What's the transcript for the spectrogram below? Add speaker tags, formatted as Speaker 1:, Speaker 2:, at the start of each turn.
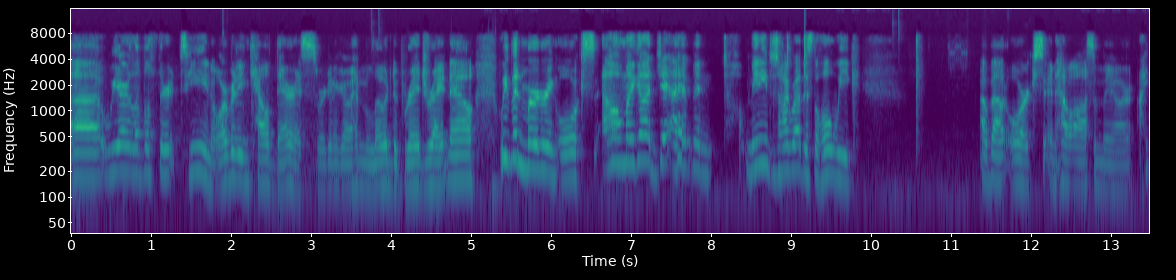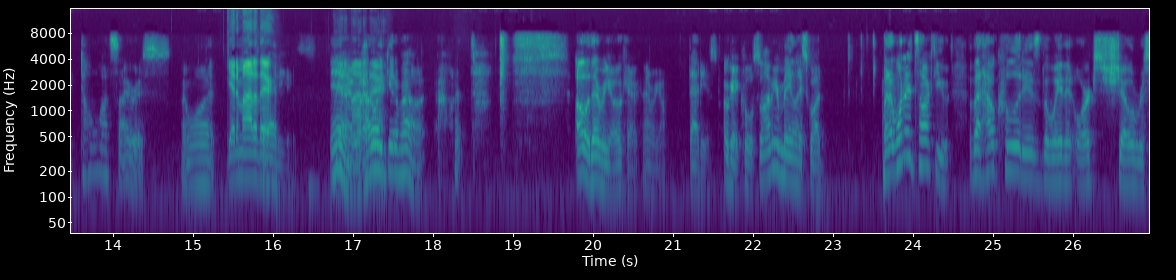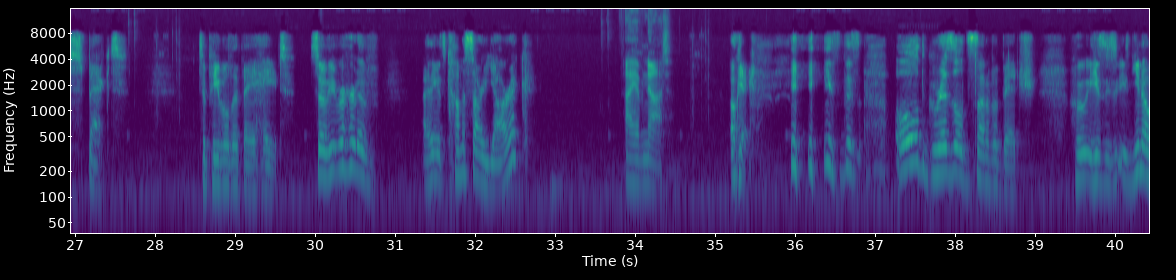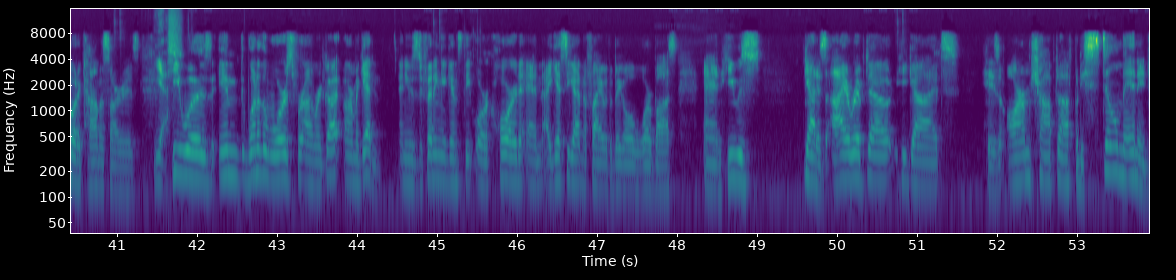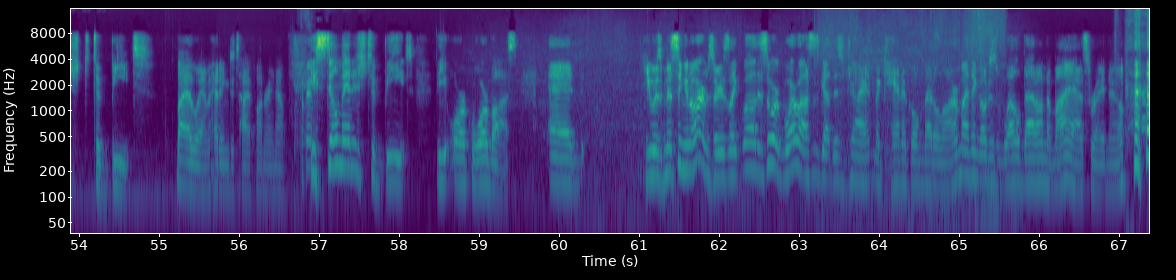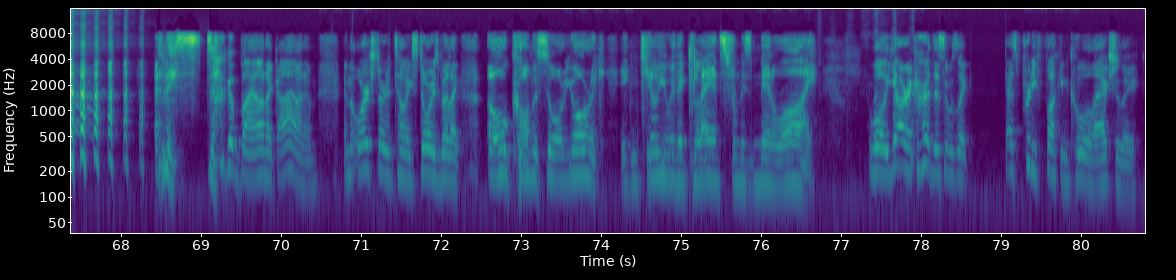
Speaker 1: uh, we are level 13, orbiting Calderis. We're gonna go ahead and load the bridge right now. We've been murdering orcs. Oh my god, Jay, I have been t- meaning to talk about this the whole week about orcs and how awesome they are. I don't want Cyrus. I want
Speaker 2: Get him out of there.
Speaker 1: Thaddeus. Yeah,
Speaker 2: him out
Speaker 1: how
Speaker 2: of
Speaker 1: do I get him out? I want to... Oh, there we go. Okay, there we go. Thaddeus. Okay, cool. So I'm your melee squad. But I wanted to talk to you about how cool it is the way that orcs show respect to people that they hate. So have you ever heard of I think it's Commissar Yarrick?
Speaker 2: I have not.
Speaker 1: Okay. he's this old grizzled son of a bitch who he's, he's you know what a commissar is.
Speaker 2: Yes.
Speaker 1: He was in one of the wars for Armageddon, and he was defending against the Orc horde. And I guess he got in a fight with a big old war boss, and he was got his eye ripped out. He got his arm chopped off, but he still managed to beat. By the way, I'm heading to Typhon right now.
Speaker 2: Okay.
Speaker 1: He still managed to beat the Orc war boss, and he was missing an arm. So he's like, "Well, this Orc war boss has got this giant mechanical metal arm. I think I'll just weld that onto my ass right now." and they stuck a bionic eye on him. And the orc started telling stories about like, "Oh, Commissar Yarrick, he can kill you with a glance from his metal eye." Well, Yarrick heard this and was like, "That's pretty fucking cool, actually."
